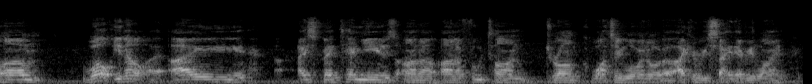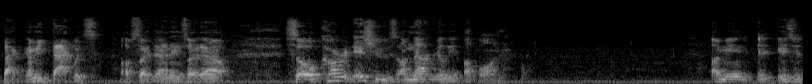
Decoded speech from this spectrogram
Um, well, you know, I, I I spent ten years on a on a futon, drunk, watching Law and Order. I can recite every line back. I mean, backwards, upside down, inside out. So current issues, I'm not really up on. I mean, is it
